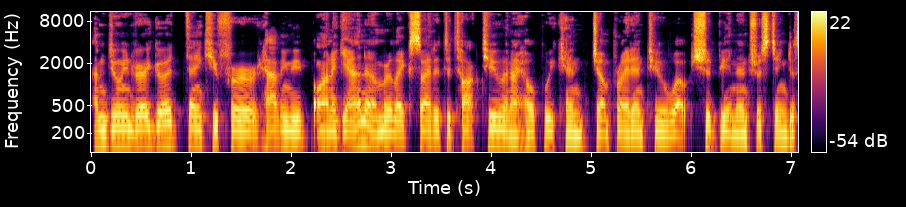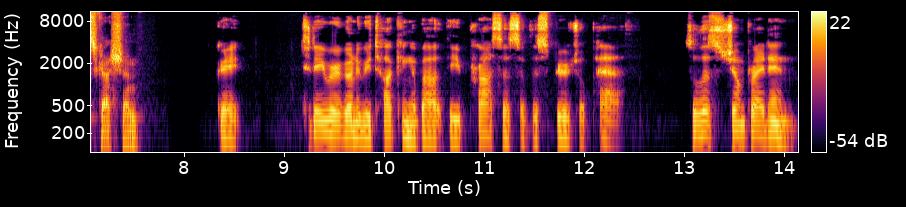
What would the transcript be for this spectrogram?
I'm doing very good. Thank you for having me on again. I'm really excited to talk to you, and I hope we can jump right into what should be an interesting discussion. Great. Today we're going to be talking about the process of the spiritual path. So let's jump right in.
